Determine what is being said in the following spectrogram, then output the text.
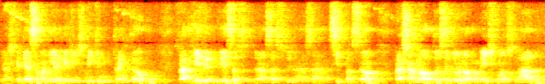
Eu acho que é dessa maneira que a gente tem que entrar em campo para reverter essa, essa, essa situação, para chamar o torcedor novamente para o nosso lado,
